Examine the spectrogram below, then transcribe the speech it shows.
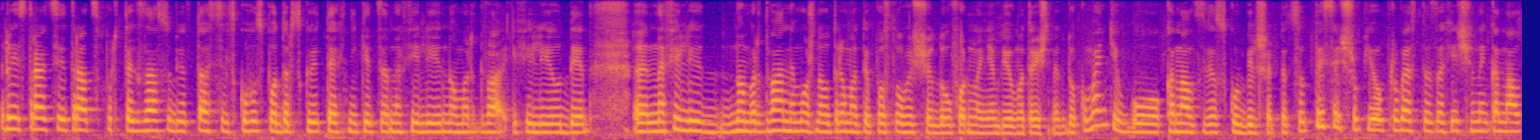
реєстрації транспортних засобів та сільськогосподарської техніки, це на філії номер 2 і філії 1. Е, На філії номер 2 не можна отримати послуги щодо оформлення біометричних документів, бо канал зв'язку більше 500 тисяч, щоб його провести захищений канал.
